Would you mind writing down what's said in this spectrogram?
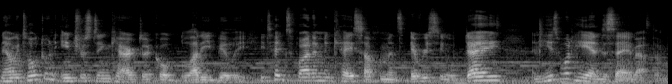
Now we talked to an interesting character called Bloody Billy. He takes vitamin K supplements every single day, and here's what he had to say about them.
